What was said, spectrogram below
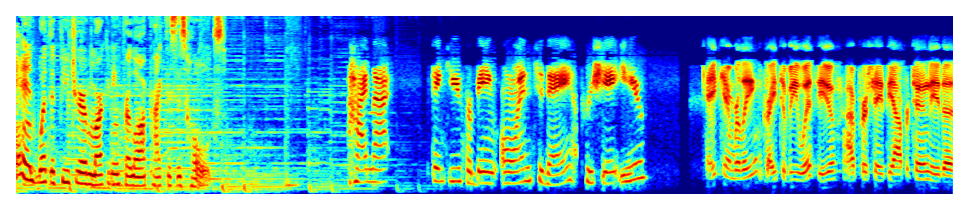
and what the future of marketing for law practices holds. Hi, Matt. Thank you for being on today. Appreciate you. Hey, Kimberly. Great to be with you. I appreciate the opportunity to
